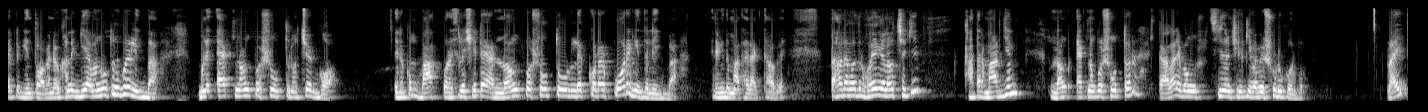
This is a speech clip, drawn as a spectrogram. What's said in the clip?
লিখলে কিন্তু হবে না। ওখানে গিয়ে আবার নতুন করে লিখবা, বলে এক নং প্রশ্ন উত্তর হচ্ছে গ। এরকম বাদ পড়েছিল সেটা নং প্রশ্ন উত্তর উল্লেখ করার পরে কিন্তু লিখবা, এটা কিন্তু মাথায় রাখতে হবে। তাহলে আমাদের হয়ে গেল হচ্ছে কি, খাতার মার্জিন এক নং প্রশ্ন উত্তর কালার এবং সৃজনশীল কীভাবে শুরু করব। রাইট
